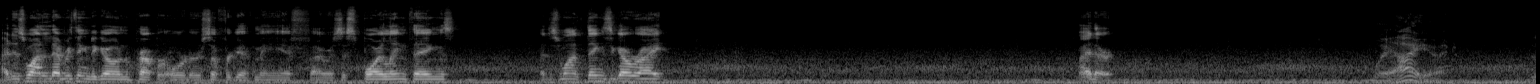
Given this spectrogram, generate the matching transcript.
I just wanted everything to go in the proper order, so forgive me if I was just spoiling things. I just want things to go right. Hi there. Way I hear it,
